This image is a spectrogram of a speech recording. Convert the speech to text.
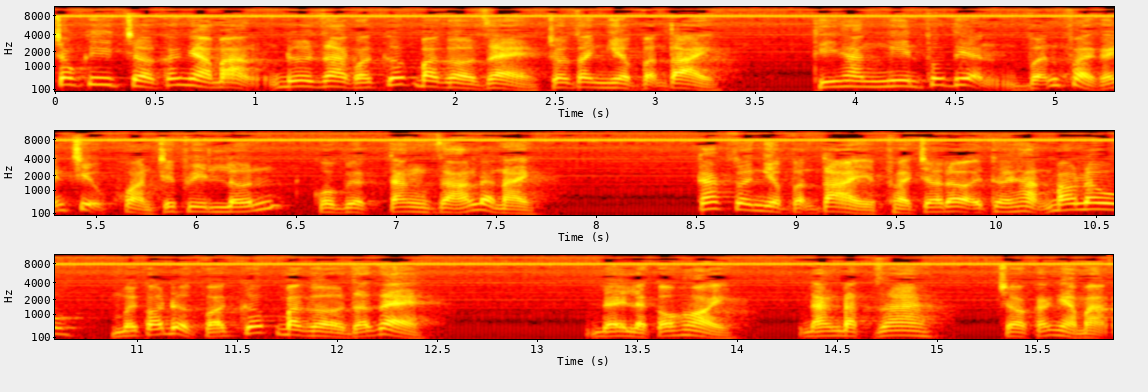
Trong khi chờ các nhà mạng đưa ra gói cước 3G rẻ cho doanh nghiệp vận tải, thì hàng nghìn phương tiện vẫn phải gánh chịu khoản chi phí lớn của việc tăng giá lần này. Các doanh nghiệp vận tải phải chờ đợi thời hạn bao lâu mới có được gói cước 3G giá rẻ? Đây là câu hỏi đang đặt ra cho các nhà mạng.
